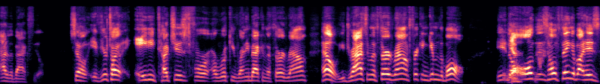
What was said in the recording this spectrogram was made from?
out of the backfield. So if you're talking 80 touches for a rookie running back in the third round, hell, you draft him in the third round, freaking give him the ball. You know, yeah. all this whole thing about his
